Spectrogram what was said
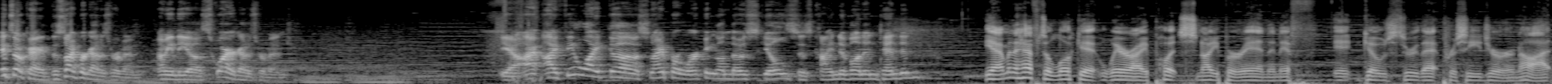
It's okay. The sniper got his revenge. I mean, the uh, squire got his revenge. Yeah, I, I feel like uh, sniper working on those skills is kind of unintended. Yeah, I'm going to have to look at where I put sniper in and if it goes through that procedure or not.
